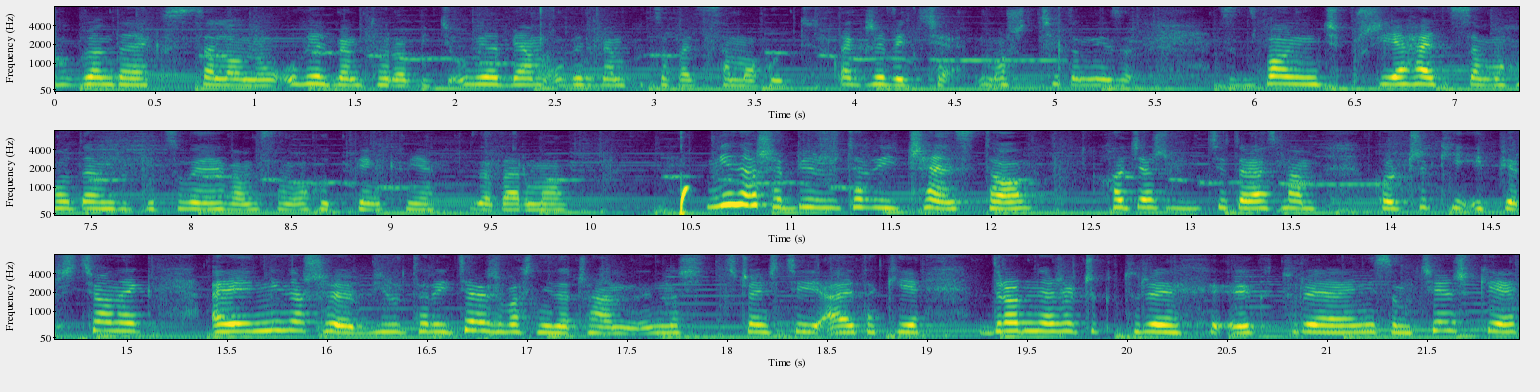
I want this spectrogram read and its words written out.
wygląda jak z salonu. Uwielbiam to robić, uwielbiam, uwielbiam pucować samochód. Także wiecie, możecie do mnie za- zadzwonić, przyjechać samochodem, wypucuję wam samochód pięknie, za darmo. Nie noszę biżuterii często, chociaż widzicie, teraz mam kolczyki i pierścionek, nie noszę biżuterii, teraz właśnie zaczęłam nosić częściej, ale takie drobne rzeczy, których, które nie są ciężkie,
